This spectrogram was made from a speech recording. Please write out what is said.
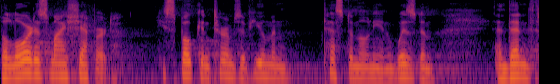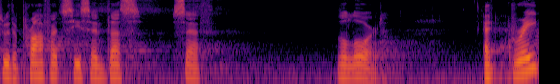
the Lord is my shepherd. He spoke in terms of human testimony and wisdom. And then through the prophets, he said, Thus saith the Lord. At great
